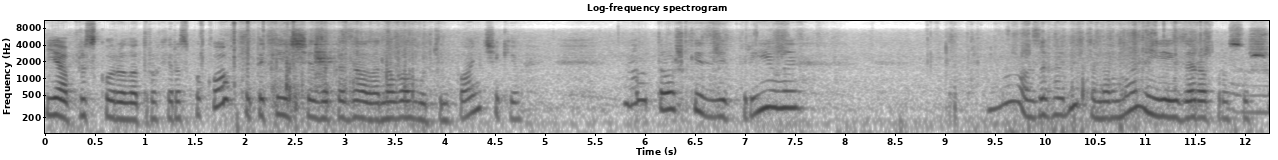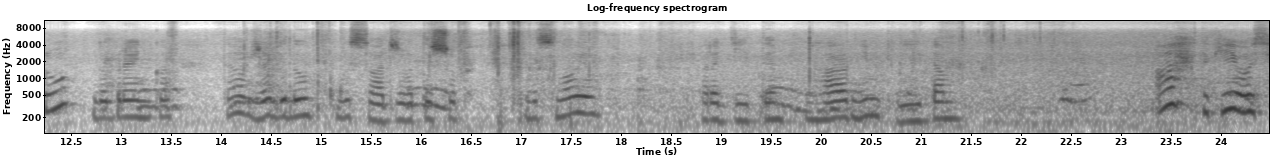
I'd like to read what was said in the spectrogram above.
Я прискорила трохи розпаковку, такий ще заказала на вагу тюльпанчиків. Ну, трошки зіпріли. Ну, а взагалі-то нормальні. Я їх зараз просушу добренько та вже буду висаджувати, щоб весною радіти гарним квітам. А такий ось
